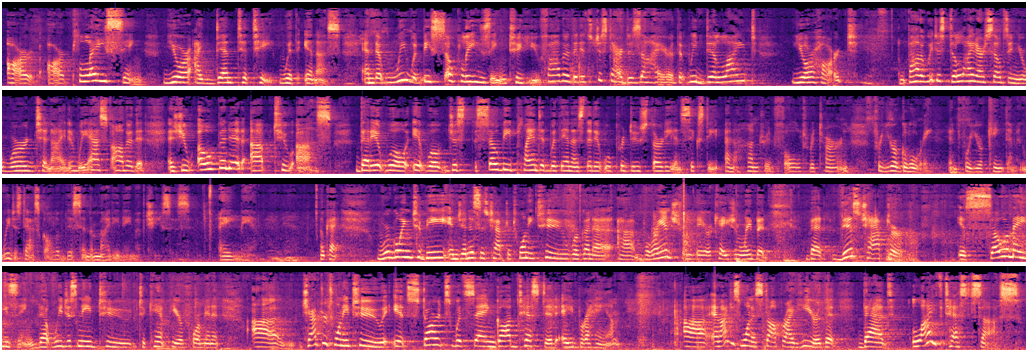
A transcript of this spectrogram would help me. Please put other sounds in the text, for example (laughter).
are, are placing your identity within us and that we would be so pleasing to you. Father, that it's just our desire that we delight your heart. Yes. And Father, we just delight ourselves in your word tonight. And we ask, Father, that as you open it up to us, that it will it will just so be planted within us that it will produce 30 and 60 and 100 fold return for your glory and for your kingdom and we just ask all of this in the mighty name of jesus amen, amen. Okay we're going to be in genesis chapter 22 we're going to uh, branch from there occasionally but but this chapter is so amazing that we just need to to camp here for a minute uh, chapter 22, it starts with saying God tested Abraham. Uh, and I just want to stop right here that, that life tests us.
